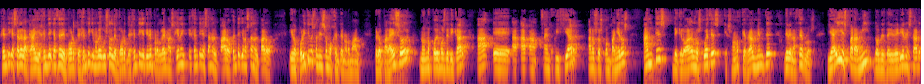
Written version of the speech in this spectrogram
gente que sale a la calle, gente que hace deporte, gente que no le gusta el deporte, gente que tiene problemas, gente, que está en el paro, gente que no está en el paro. Y los políticos también somos gente normal. Pero para eso no nos podemos dedicar a, eh, a enjuiciar a nuestros compañeros antes de que lo hagan los jueces, que son los que realmente deben hacerlos. Y ahí es para mí donde deberían estar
